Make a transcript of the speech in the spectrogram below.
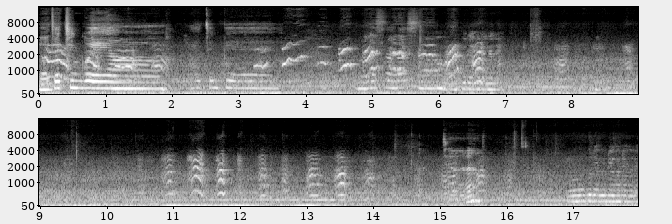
여자친구예요. 아, 창피해. 알았어, 알았어. 그래, 그래, 그래. 자, 오, 그래, 그래, 그래, 그래.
